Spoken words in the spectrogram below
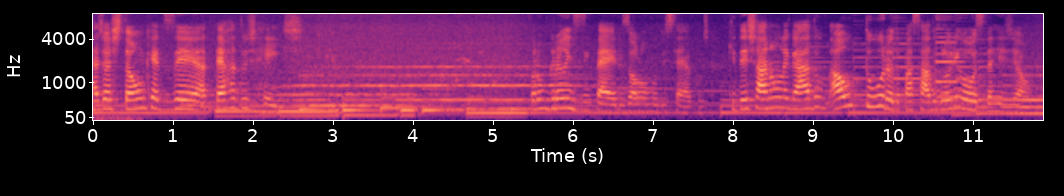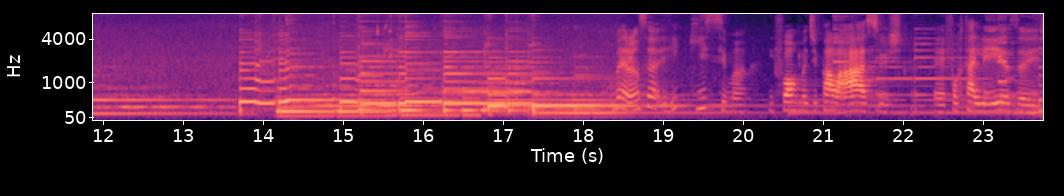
Rajastão quer dizer a terra dos reis. Foram grandes impérios ao longo dos séculos, que deixaram um legado à altura do passado glorioso da região. Uma herança riquíssima em forma de palácios, é, fortalezas,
